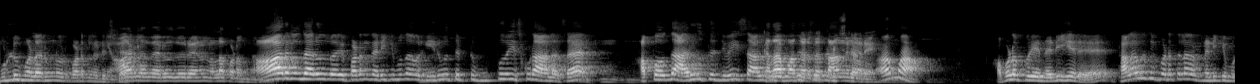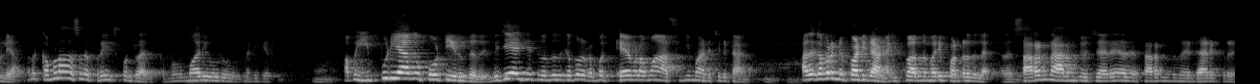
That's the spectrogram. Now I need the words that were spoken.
முள்ளு மலர்னு ஒரு படத்துல நடிச்சார். ஆறுல இருந்து அறுபது வரை நல்ல படம் தான். ஆறுல இருந்து அறுபது வரை படத்துல நடிக்கும்போது அவருக்கு இருபத்தெட்டு முப்பது வயசு கூட ஆகல சார். அப்போ வந்து அறுபத்தஞ்சு வயசு ஆளு கதாபாத்திரத்தை. ஆமா. அவ்வளோ பெரிய நடிகர் தளபதி படத்தில் அவர் நடிக்க முடியல. அதில் கமலஹாசனை ப்ரைஸ் பண்ணுறாரு கமல் மாதிரி ஒரு நடிகர். அப்போ இப்படியாக போட்டி இருந்தது. விஜயஜித் வந்ததுக்கப்புறம் ரொம்ப கேவலமாக அசிங்கமாக அடிச்சுக்கிட்டாங்க. அதுக்கப்புறம் நிப்பாட்டிட்டாங்க. இப்போ அந்த மாதிரி பண்ணுறதில்ல சரண் ஆரம்பிச்சு வச்சாரு. அது சரண் டேரக்டர்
